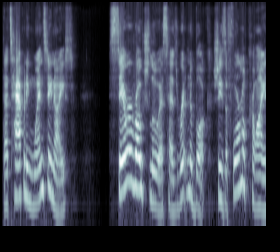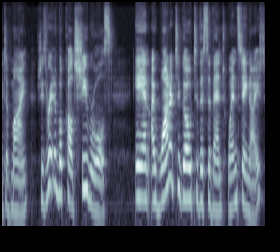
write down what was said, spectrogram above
that's happening Wednesday night. Sarah Roach Lewis has written a book. She's a former client of mine. She's written a book called She Rules. And I wanted to go to this event Wednesday night.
